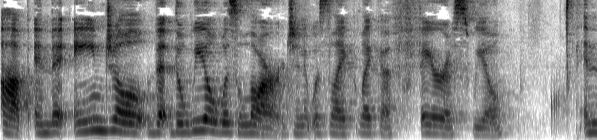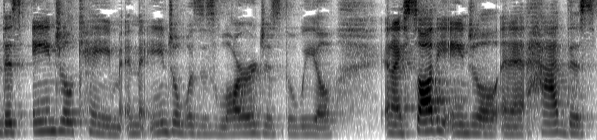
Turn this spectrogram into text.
up and the angel that the wheel was large and it was like like a ferris wheel. And this angel came and the angel was as large as the wheel. And i saw the angel and it had this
